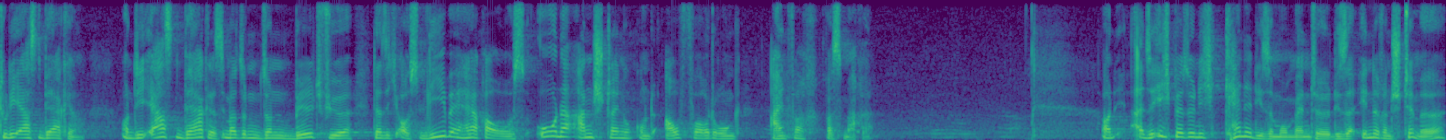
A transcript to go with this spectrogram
tu die ersten Werke. Und die ersten Werke, das ist immer so ein, so ein Bild für, dass ich aus Liebe heraus, ohne Anstrengung und Aufforderung einfach was mache. Und also ich persönlich kenne diese Momente dieser inneren Stimme.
